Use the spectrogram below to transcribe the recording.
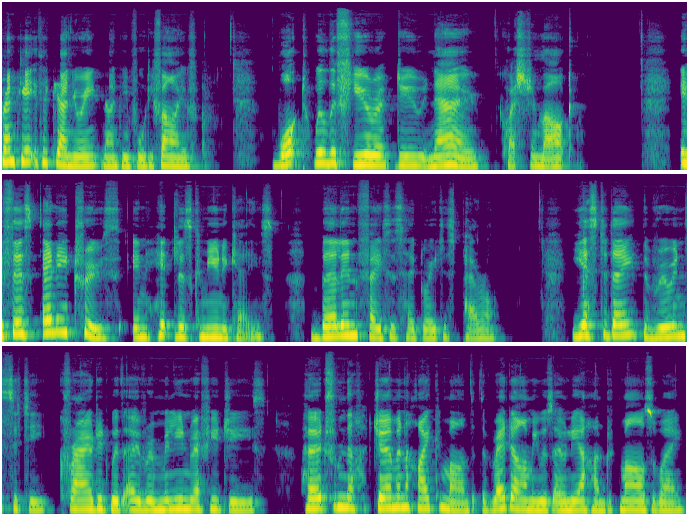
28th of January 1945. What will the Fuhrer do now? Question mark. If there's any truth in Hitler's communiques, Berlin faces her greatest peril. Yesterday, the ruined city, crowded with over a million refugees, heard from the German High Command that the Red Army was only a hundred miles away.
